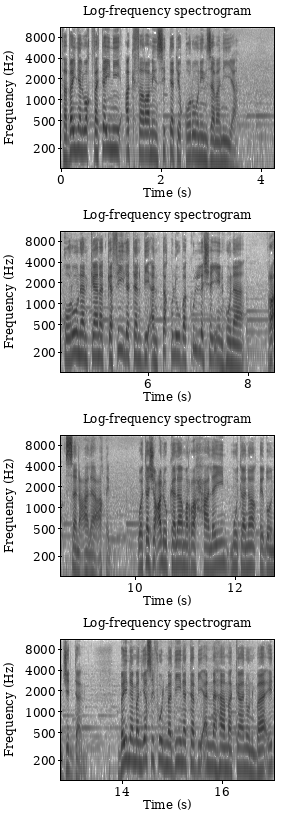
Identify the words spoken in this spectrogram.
فبين الوقفتين أكثر من ستة قرون زمنية. قرونا كانت كفيلة بأن تقلب كل شيء هنا رأسا على عقب. وتجعل كلام الرحالين متناقض جدا. بين من يصف المدينة بأنها مكان بائد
